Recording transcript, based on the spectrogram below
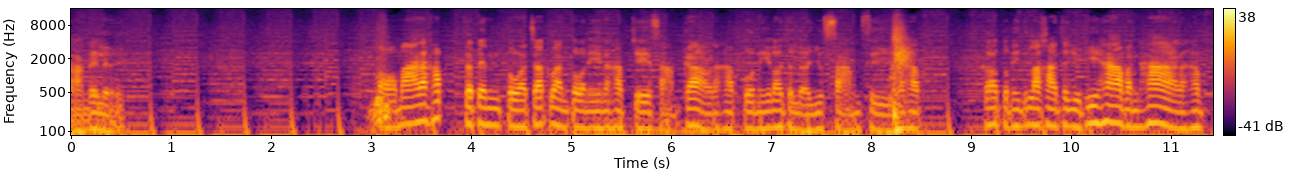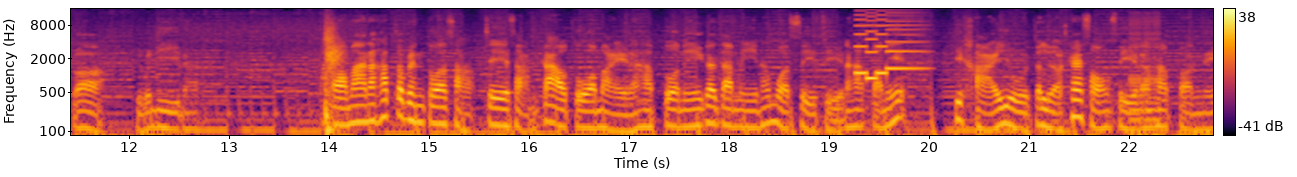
ร้านได้เลย ต่อมานะครับจะเป็นตัวจัดวันตัวนี้นะครับ J39 นะครับตัวนี้เราจะเหลืออยู่3สีนะครับก็ตัวนี้ราคาจะอยู่ที่ 5,500นะครับก็ถือว่าดีนะครับ ต่อมานะครับจะเป็นตัว J39 ตัวใหม่นะครับ ตัวนี้ก็จะมีทั้งหมด 4 สีนะครับ ตอนนี้ที่ขายอยู่จะเหลือแค่ 2 สีนะครับ ตอนนี้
